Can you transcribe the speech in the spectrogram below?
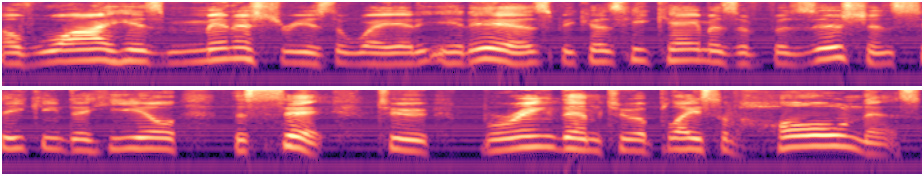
of why his ministry is the way it, it is, because he came as a physician seeking to heal the sick, to bring them to a place of wholeness,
